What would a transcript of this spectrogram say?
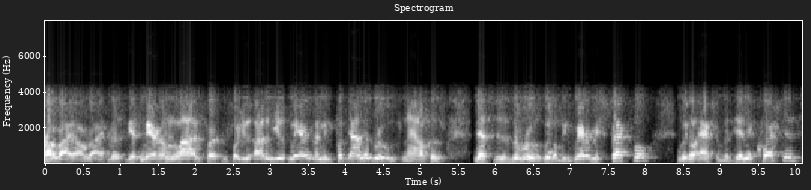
All right, all right. Let's get Mary on the line first before you unmute Mary. Let me put down the rules now because that's just the rules. We're going to be very respectful. We're going to ask some legitimate questions,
